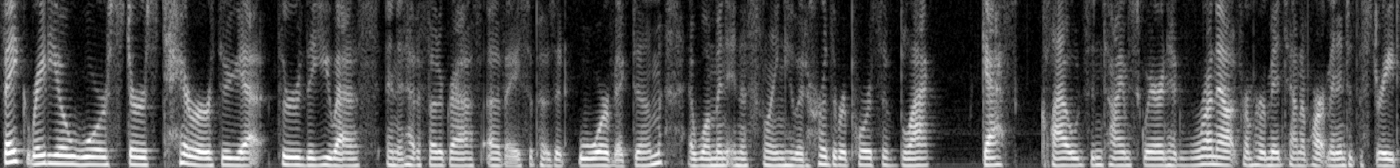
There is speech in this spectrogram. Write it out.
fake radio war stirs terror through yet through the US and it had a photograph of a supposed war victim, a woman in a sling who had heard the reports of black gas clouds in Times Square and had run out from her midtown apartment into the street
